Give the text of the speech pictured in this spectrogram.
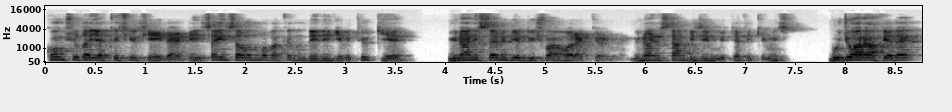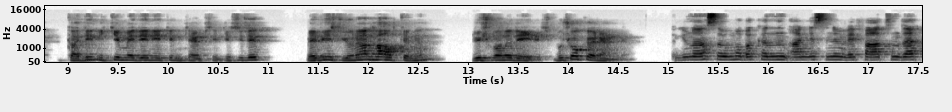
komşuda yakışır şeyler değil. Sayın Savunma Bakanı'nın dediği gibi Türkiye Yunanistan'ı bir düşman olarak görmüyor. Yunanistan bizim müttefikimiz. Bu coğrafyada kadim iki medeniyetin temsilcisidir ve biz Yunan halkının düşmanı değiliz. Bu çok önemli. Yunan Savunma Bakanı'nın annesinin vefatında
